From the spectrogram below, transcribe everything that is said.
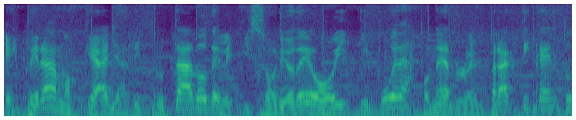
Esperamos que hayas disfrutado del episodio de hoy y puedas ponerlo en práctica en tu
